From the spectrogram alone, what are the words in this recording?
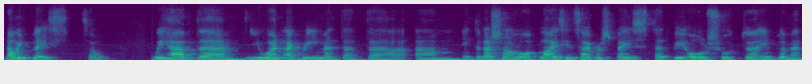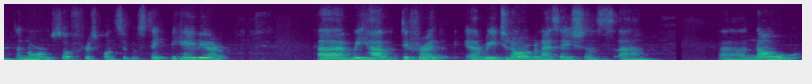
now in place. So we have the UN agreement that uh, um, international law applies in cyberspace, that we all should uh, implement the norms of responsible state behavior. Uh, we have different uh, regional organizations um, uh, now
